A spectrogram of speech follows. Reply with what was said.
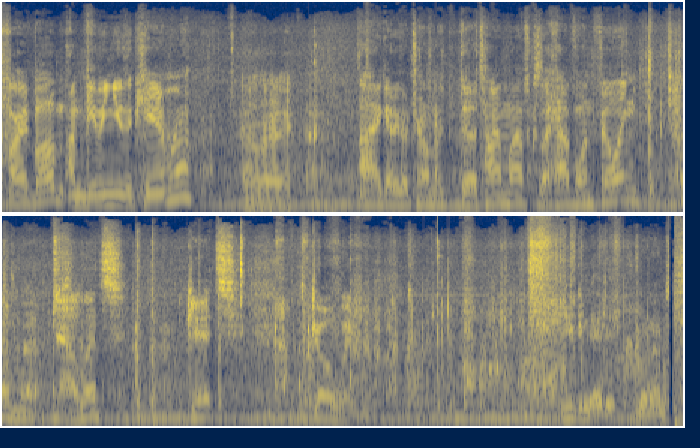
All right, Bub, I'm giving you the camera. All right. I gotta go turn on the, the time lapse because I have one filling. Time lapse. Now let's get going. You can edit what I'm.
